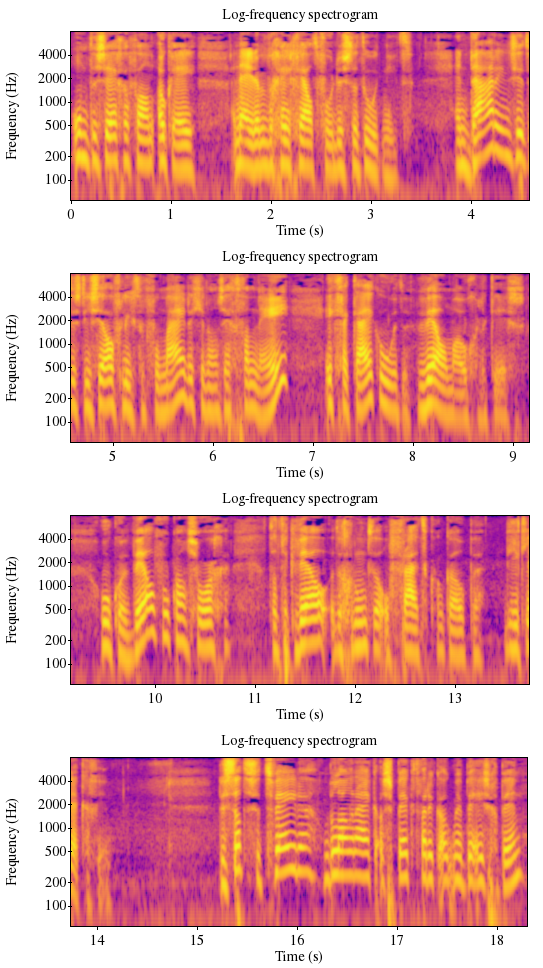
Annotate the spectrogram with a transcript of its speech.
om te zeggen van oké, nee, daar hebben we geen geld voor, dus dat doe ik niet. En daarin zit dus die zelfliefde voor mij, dat je dan zegt van nee, ik ga kijken hoe het wel mogelijk is. Hoe ik er wel voor kan zorgen dat ik wel de groenten of fruit kan kopen die ik lekker vind. Dus dat is het tweede belangrijke aspect waar ik ook mee bezig ben.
